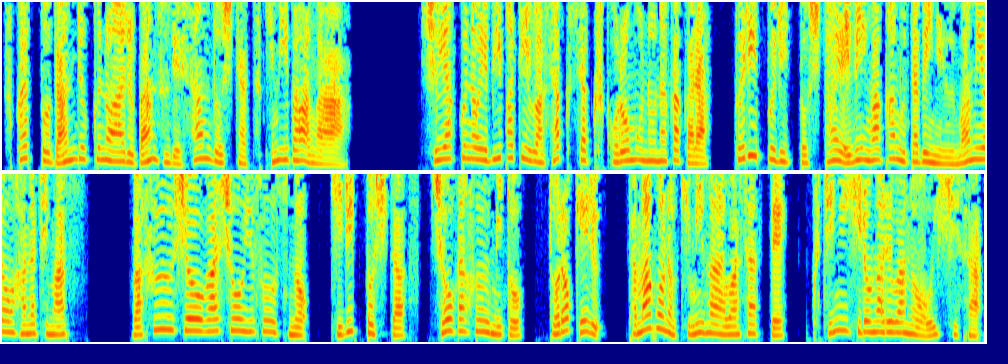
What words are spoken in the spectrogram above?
ふかっと弾力のあるバンズでサンドした月見バーガー。主役のエビパティはサクサク衣の中からプリプリとしたエビが噛むたびに旨味を放ちます。和風生姜醤油ソースのキリッとした生姜風味ととろける卵の黄身が合わさって口に広がる和の美味しさ。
